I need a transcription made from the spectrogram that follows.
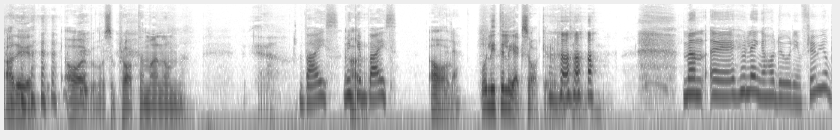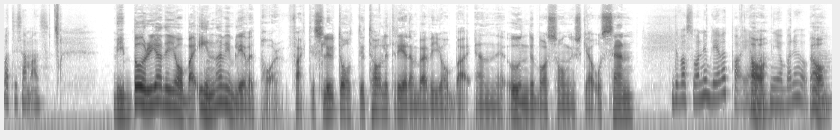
Ja, det vet ja, och så pratar man om ja. Bajs, mycket ja. bajs. Ja, och lite leksaker. Men eh, hur länge har du och din fru jobbat tillsammans? Vi började jobba innan vi blev ett par faktiskt. Slutet 80-talet redan började vi jobba. En underbar sångerska och sen Det var så ni blev ett par genom ja, att ni jobbade ihop? Ja,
